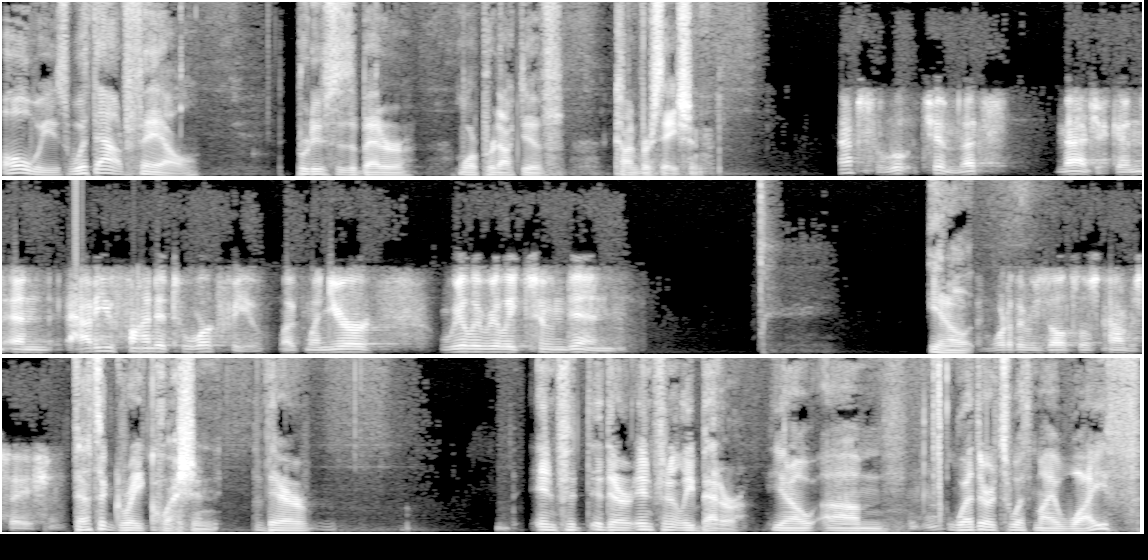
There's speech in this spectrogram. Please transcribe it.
always without fail produces a better, more productive conversation. Absolutely, Jim. That's magic. And and how do you find it to work for you? Like when you're really really tuned in. You know, what are the results of those conversations? That's a great question. They're they're infinitely better you know um, whether it's with my wife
